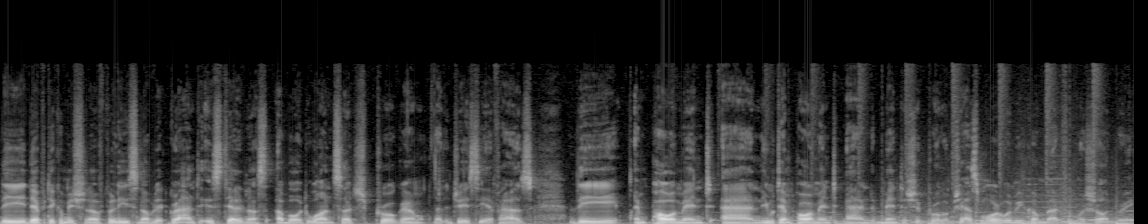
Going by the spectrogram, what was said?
The Deputy Commissioner of Police, Novlet Grant, is telling us about one such program that the JCF has, the empowerment and youth empowerment and mentorship program. She has more when we come back from a short break.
